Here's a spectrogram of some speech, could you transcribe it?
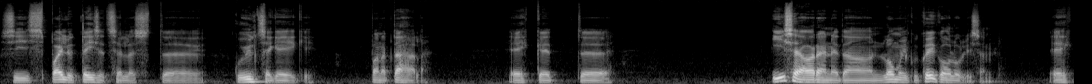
siis paljud teised sellest, äh, kui üldse keegi, paneb tähele. ehk et äh, ise areneda on loomulikult kõige olulisem. ehk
